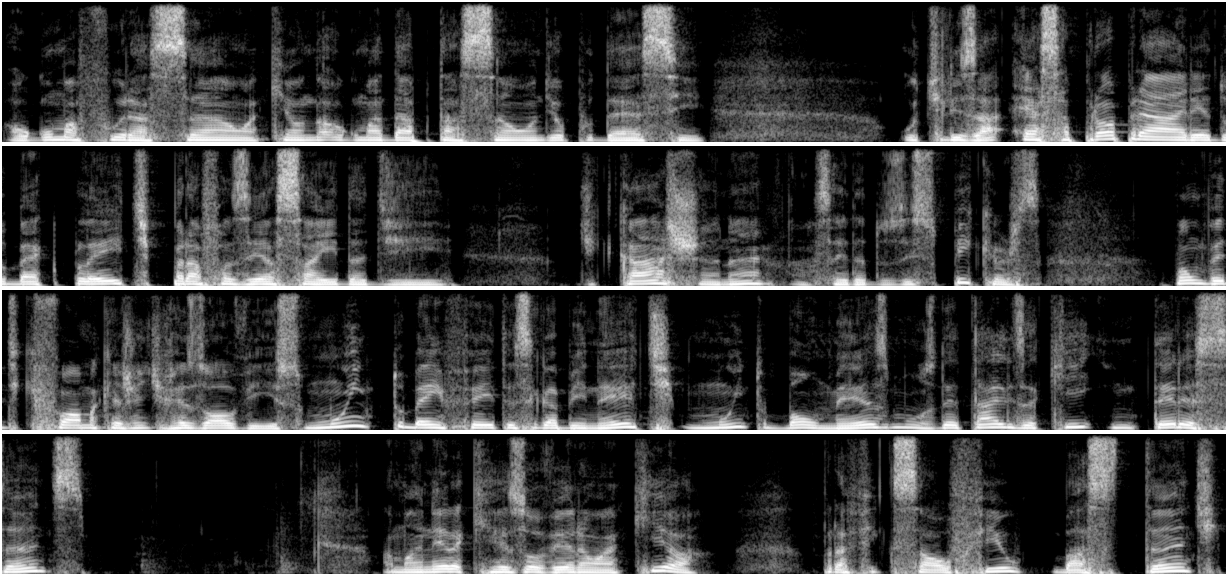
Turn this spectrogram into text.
alguma furação aqui, alguma adaptação onde eu pudesse utilizar essa própria área do backplate para fazer a saída de, de caixa, né? a saída dos speakers. Vamos ver de que forma que a gente resolve isso. Muito bem feito esse gabinete, muito bom mesmo. Os detalhes aqui interessantes. A maneira que resolveram aqui, ó, para fixar o fio, bastante,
